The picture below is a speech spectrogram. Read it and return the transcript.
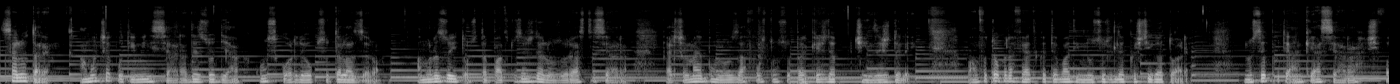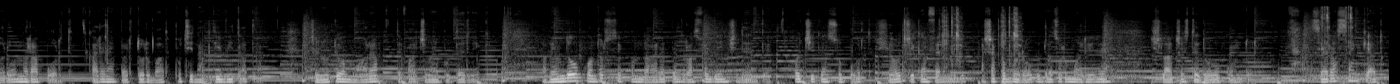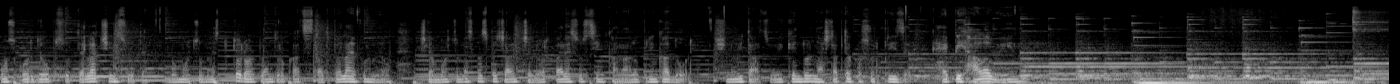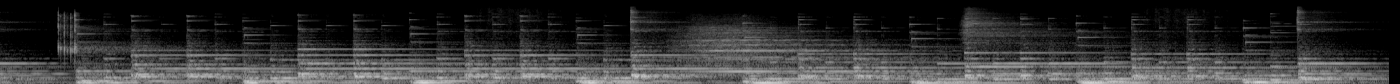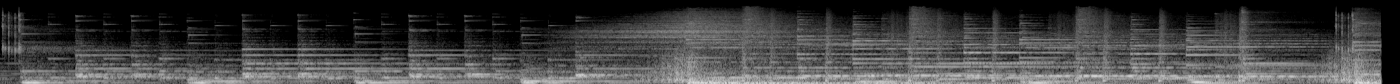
Salutare! Am început mini seara de Zodiac cu un scor de 800 la 0. Am răzuit 140 de lozuri astă seară, iar cel mai bun loz a fost un super cash de 50 de lei. M-am fotografiat câteva din lozurile câștigătoare. Nu se putea încheia seara și fără un raport care ne-a perturbat puțin activitatea. Ce nu te omoară, te face mai puternic. Avem două conturi secundare pentru astfel de incidente, Hot Chicken Support și Hot Chicken Family, așa că vă rog dați urmărire și la aceste două conturi. Seara s-a încheiat cu un scor de 800 la 500. Vă mulțumesc tuturor pentru că ați stat pe live-ul meu și le mulțumesc în special celor care susțin canalul prin cadouri. Și nu uitați, weekendul ne așteaptă cu surprize. Happy Halloween!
